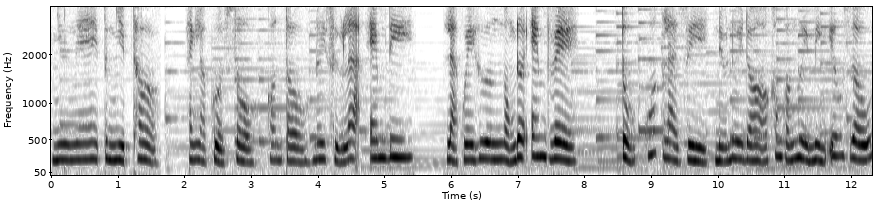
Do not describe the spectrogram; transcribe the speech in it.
như nghe từng nhịp thở anh là cửa sổ, con tàu, nơi xứ lạ em đi. Là quê hương, ngóng đợi em về. Tổ quốc là gì? Nếu nơi đó không có người mình yêu dấu,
